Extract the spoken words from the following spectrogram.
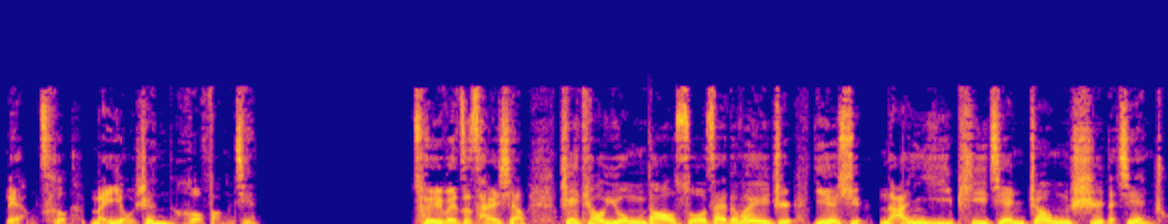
两侧没有任何房间。崔卫子猜想，这条甬道所在的位置也许难以辟建正式的建筑，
